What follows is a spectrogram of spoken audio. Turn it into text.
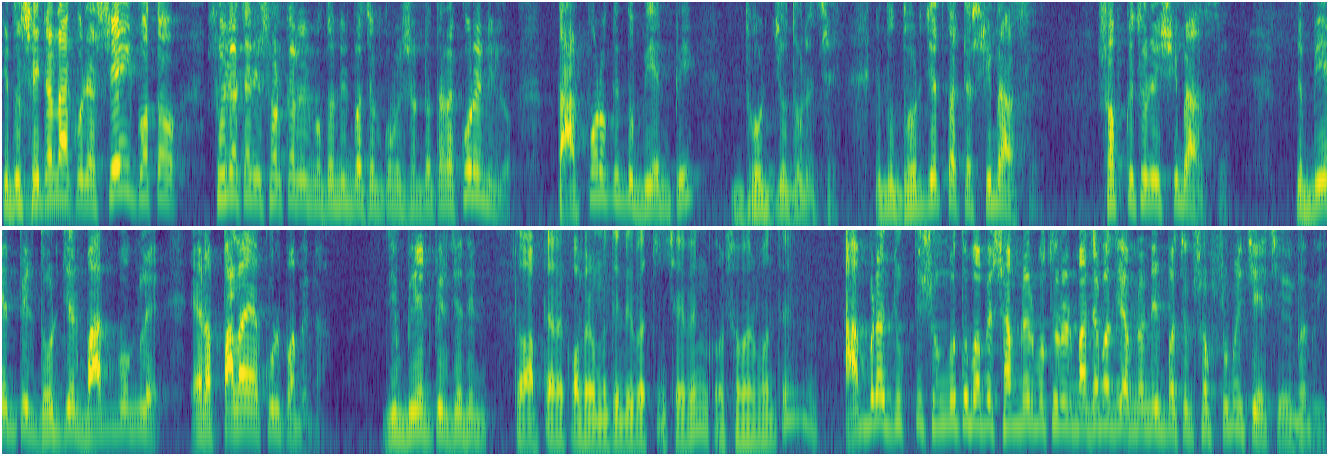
কিন্তু সেটা না করে সেই গত স্বৈরাচারী সরকারের মতো নির্বাচন কমিশনটা তারা করে নিল। তারপরও কিন্তু বিএনপি ধৈর্য ধরেছে। কিন্তু ধৈর্যের তো একটা সীমা আছে। সব কিছুরই সীমা আছে। যে বিএনপির ধৈর্যের বাদ বংলে এরা পালায়া কুল পাবে না। যে বিএনপির যেদিন তো আপনারা কবের মধ্যে নির্বাচন চাইবেন? কোন সময়ের মধ্যে? আমরা যুক্তিসঙ্গতভাবে সামনের বছরের মাঝামাঝি আমরা নির্বাচন সবসময় চেয়েছি ওইভাবেই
